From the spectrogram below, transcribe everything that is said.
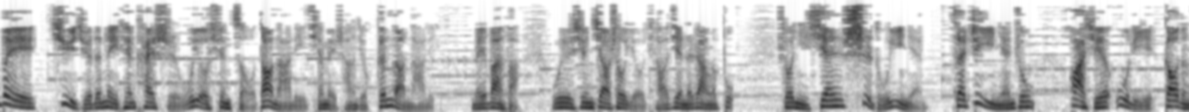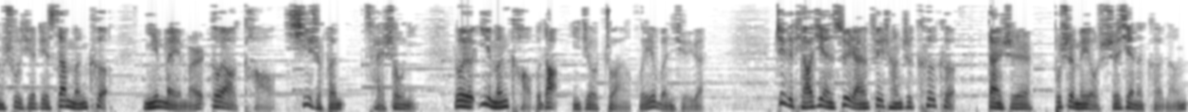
被拒绝的那天开始，吴有训走到哪里，钱伟长就跟到哪里。没办法，吴有训教授有条件的让了步，说你先试读一年，在这一年中，化学、物理、高等数学这三门课，你每门都要考七十分才收你。若有一门考不到，你就转回文学院。这个条件虽然非常之苛刻。但是不是没有实现的可能？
